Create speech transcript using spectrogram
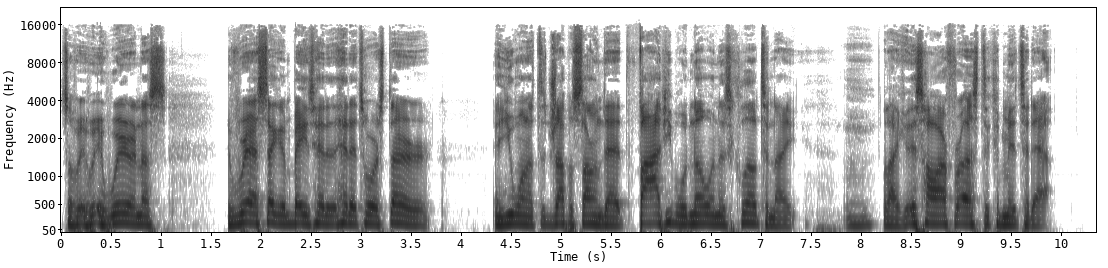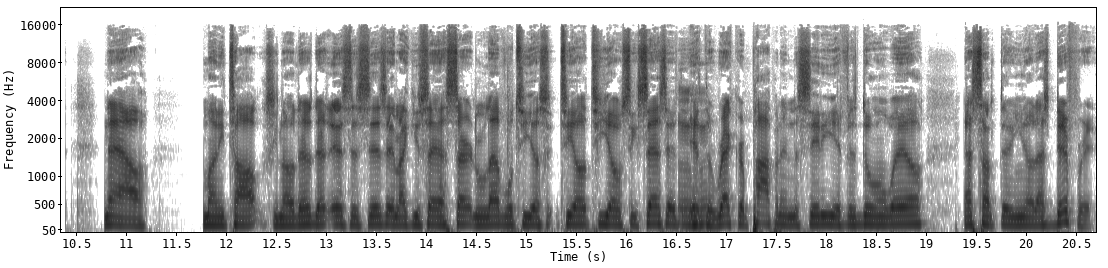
So if, if we're in us, if we're at second base headed headed towards third, and you want us to drop a song that five people know in this club tonight, mm-hmm. like it's hard for us to commit to that. Now, money talks. You know, there's there's instances, and like you say, a certain level to your to your, to your success. If, if the mm-hmm. record popping in the city, if it's doing well, that's something you know that's different.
